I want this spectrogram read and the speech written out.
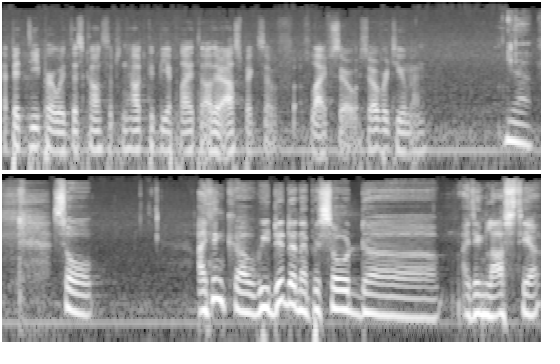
a bit deeper with this concept and how it could be applied to other aspects of, of life. So, so over to you, man. Yeah. So, I think uh, we did an episode. Uh, I think last year.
